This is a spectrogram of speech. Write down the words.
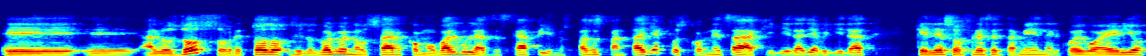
eh, eh, a los dos, sobre todo si los vuelven a usar como válvulas de escape y en los pasos pantalla, pues con esa agilidad y habilidad que les ofrece también el juego aéreo,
